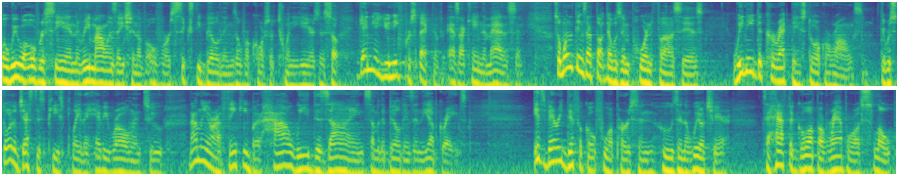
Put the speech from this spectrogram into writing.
Well, we were overseeing the remodernization of over 60 buildings over a course of 20 years. And so it gave me a unique perspective as I came to Madison. So one of the things I thought that was important for us is we need to correct the historical wrongs. The restorative justice piece played a heavy role into not only our thinking, but how we design some of the buildings and the upgrades it's very difficult for a person who's in a wheelchair to have to go up a ramp or a slope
